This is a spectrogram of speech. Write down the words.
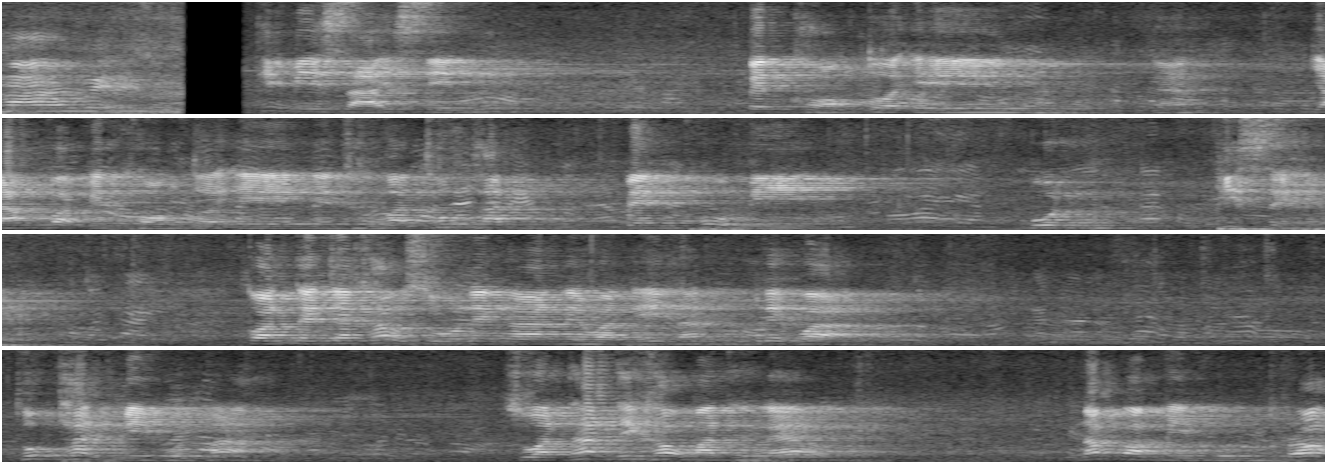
ท้าวเวสสุที่มีสายสิน เป็นของตัวเองนะย้ำว่าเป็นของตัวเองเนี่ยถือว่าทุกท่านเป็นผู้มีบุญพิเศษ ก่อนแต่จะเข้าสู่ในงานในวันนี้นั้นเรียกว่า ทุกท่านมีบุญมาก ส่วนท่านที่เข้ามาถึงแล้ว นับว่ามีบุญเพราะ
